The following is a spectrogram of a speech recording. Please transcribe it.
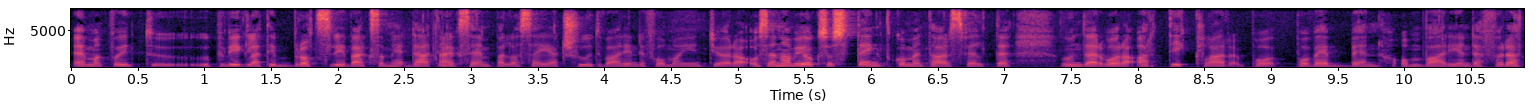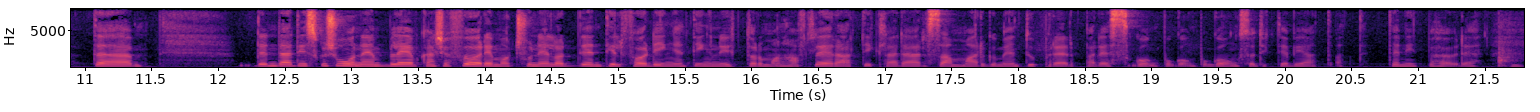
Eh, man får inte uppvigla till brottslig verksamhet där till Nej. exempel och säga att skjut vargen, det får man ju inte göra. Och sen har vi också stängt kommentarsfältet under våra artiklar på, på webben om vargen därför att uh, den där diskussionen blev kanske för emotionell och den tillförde ingenting nytt. Och man har haft flera artiklar där samma argument upprepades gång på gång på gång så tyckte vi att, att den inte behövde, mm.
